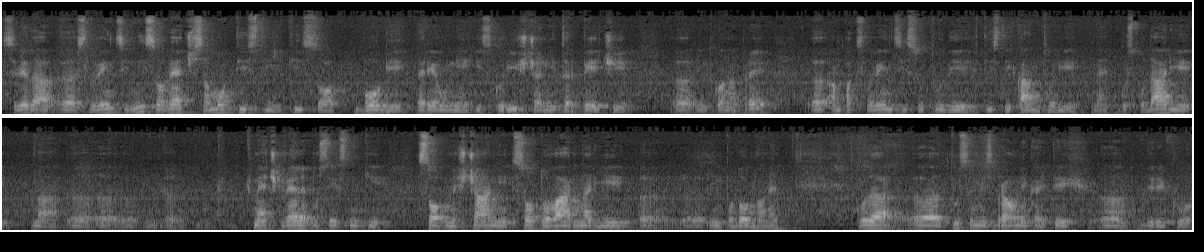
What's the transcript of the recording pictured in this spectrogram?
seveda Slovenci niso več samo tisti, ki so bogi, revni, izkoriščani, trpeči in tako naprej, ampak Slovenci so tudi tisti kantori, ne, gospodarji, na, uh, uh, kmečk veleposestniki, so meščani, so tovarnarji in podobno. Ne. Tako da tu sem izbral nekaj teh, bi rekel,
